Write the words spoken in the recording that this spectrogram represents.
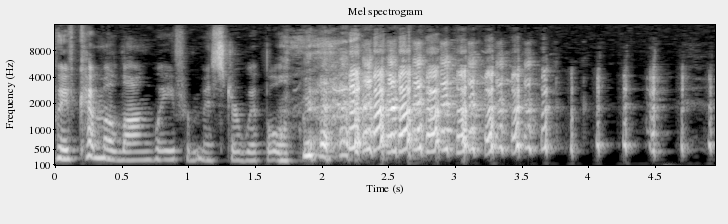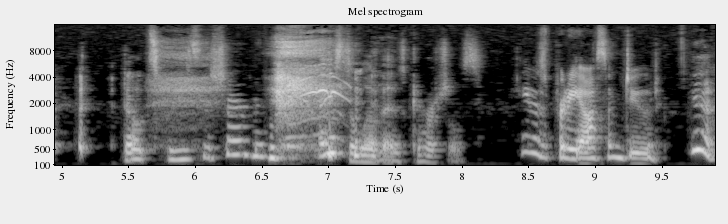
We've come a long way from Mr. Whipple. Don't squeeze the Charmin. I used to love those commercials. He was a pretty awesome dude. Yeah.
